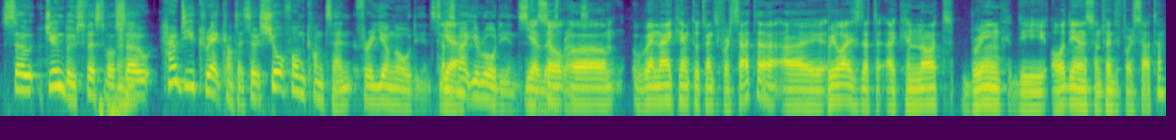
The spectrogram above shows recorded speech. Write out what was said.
so, Jumboost, first of all. Mm-hmm. So, how do you create content? So, it's short form content for a young audience. Tell yeah. us about your audience. Yeah. so, um, when I came to 24 SATA, I realized that I cannot bring the audience on 24 SATA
